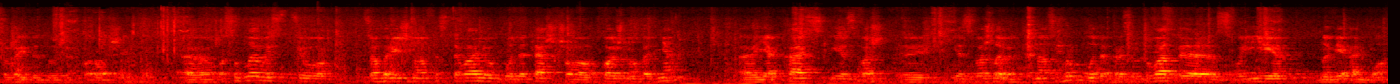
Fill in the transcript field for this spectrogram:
що вийде дуже хороший. Особливістю цьогорічного фестивалю буде те, що кожного дня е, якась із, е, важливих для нас груп буде презентувати свої нові альбоми.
